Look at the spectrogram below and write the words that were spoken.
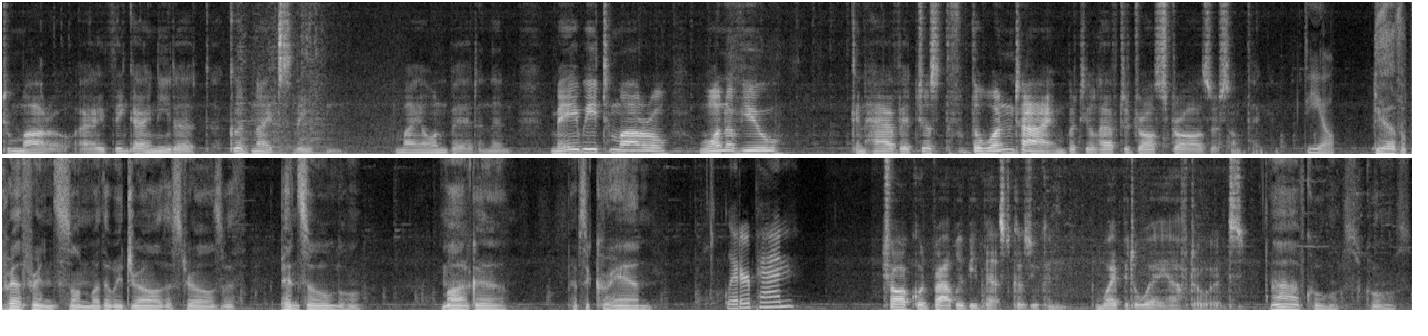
tomorrow. I think I need a, a good night's sleep in my own bed, and then maybe tomorrow one of you can have it just the, the one time, but you'll have to draw straws or something. Deal. Do you have a preference on whether we draw the straws with pencil or marker, perhaps a crayon? Glitter pen? Chalk would probably be best because you can wipe it away afterwards. Ah, of course, of course.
